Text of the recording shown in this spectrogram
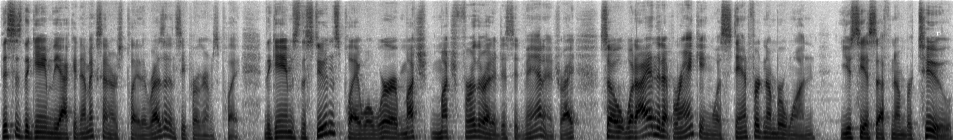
This is the game the academic centers play, the residency programs play. The games the students play, well, we're much, much further at a disadvantage, right? So what I ended up ranking was Stanford number one, UCSF number two,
